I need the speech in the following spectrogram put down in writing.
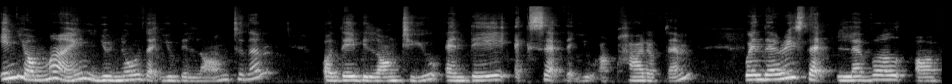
in your mind, you know that you belong to them or they belong to you and they accept that you are part of them when there is that level of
